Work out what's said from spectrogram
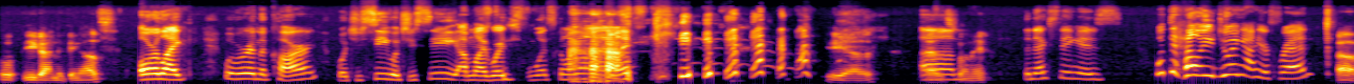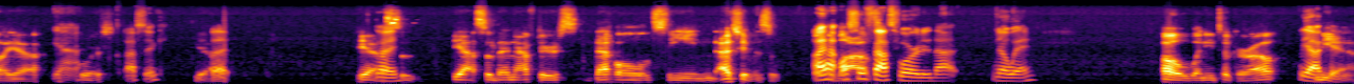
Well, you got anything else? or like when we're in the car, what you see, what you see. I'm like, what's what's going on? Like, Yeah, that's um, funny. the next thing is, what the hell are you doing out here, Fred? Oh yeah, Yeah, of course. classic. Yeah, But yeah. So yeah, so then after that whole scene, that shit was. I wild. also fast forwarded that. No way. Oh, when he took her out. Yeah. Yeah,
